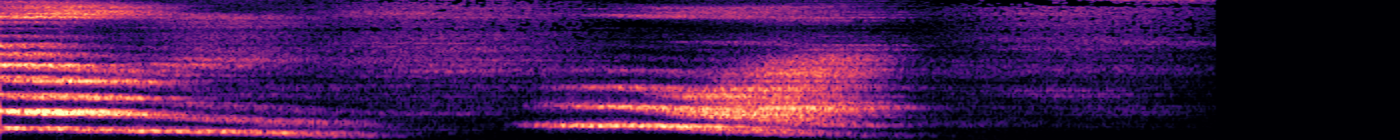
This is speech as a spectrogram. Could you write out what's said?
Oh.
